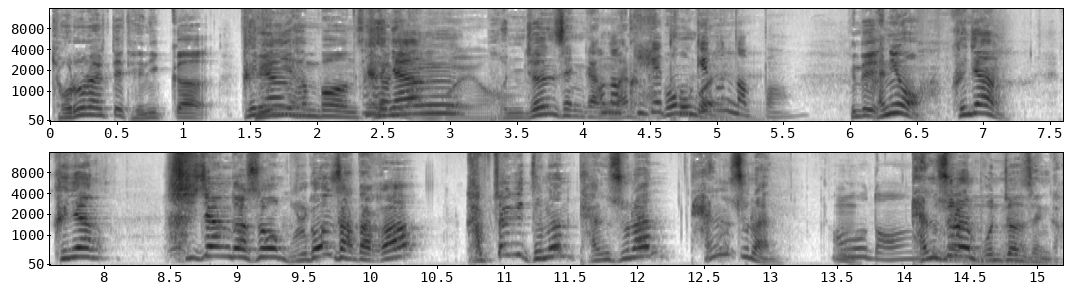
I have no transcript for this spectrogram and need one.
결혼할 때 되니까 그냥 괜히 한번 생각이 나는 그냥 거예요. 본전 아, 생각만 나 그게 더 거예요. 기분 나빠. 근데 아니요, 그냥 그냥 시장 가서 물건 사다가 갑자기 드는 단순한 단순한 어, 나. 단순한 본전 생각.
